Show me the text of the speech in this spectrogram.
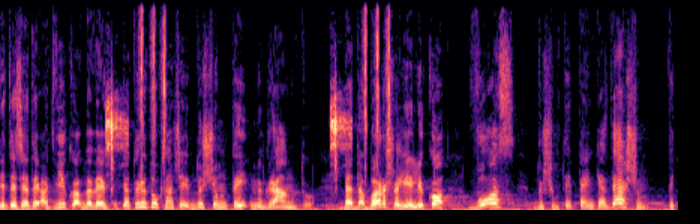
neteisėtai atvyko beveik 4200 migrantų, bet dabar šalyje liko vos 250. Tai,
